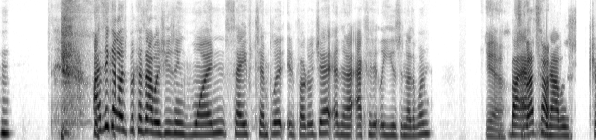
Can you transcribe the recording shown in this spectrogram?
I think it was because I was using one saved template in PhotoJet and then I accidentally used another one. Yeah. By so that's how, when I was ch-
